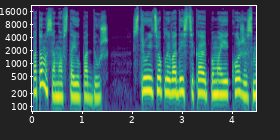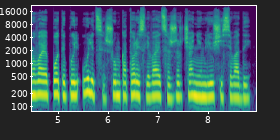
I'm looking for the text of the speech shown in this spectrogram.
Потом и сама встаю под душ. Струи теплой воды стекают по моей коже, смывая пот и пыль улицы, шум которой сливается с журчанием льющейся воды —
